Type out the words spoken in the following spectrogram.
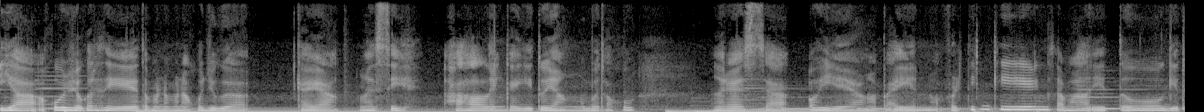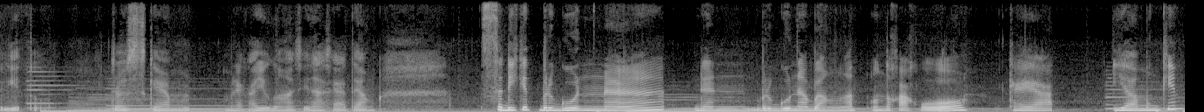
ya aku bersyukur sih teman-teman aku juga kayak ngasih hal-hal yang kayak gitu yang ngebuat aku ngerasa oh iya ya ngapain overthinking sama hal itu gitu-gitu. Terus kayak mereka juga ngasih nasihat yang sedikit berguna dan berguna banget untuk aku. Kayak ya mungkin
